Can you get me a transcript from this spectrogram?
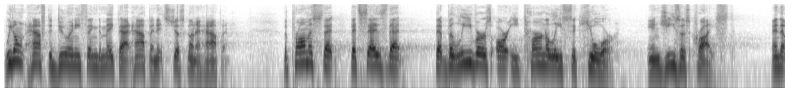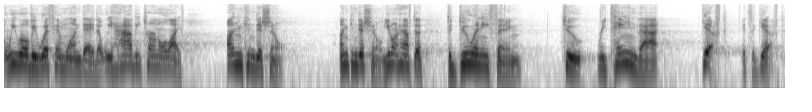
We don't have to do anything to make that happen, it's just going to happen. The promise that, that says that, that believers are eternally secure in Jesus Christ and that we will be with him one day, that we have eternal life. Unconditional. Unconditional. You don't have to, to do anything to retain that gift. It's a gift.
